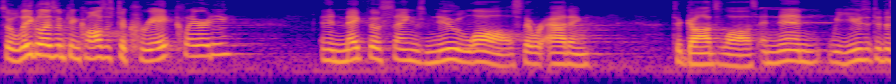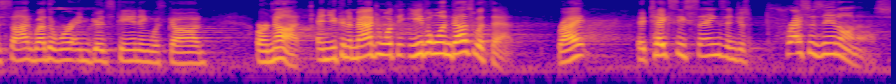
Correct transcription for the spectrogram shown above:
So legalism can cause us to create clarity and then make those things new laws that we're adding to God's laws. And then we use it to decide whether we're in good standing with God or not. And you can imagine what the evil one does with that, right? It takes these things and just presses in on us.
